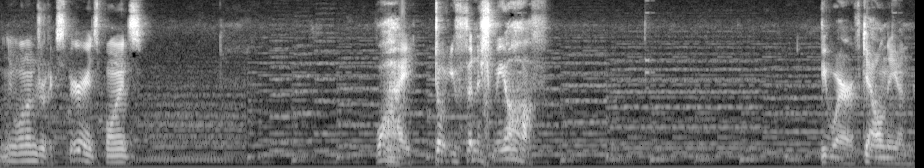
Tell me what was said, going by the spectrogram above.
Only 100 experience points. Why don't you finish me off? Beware of Galneon.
